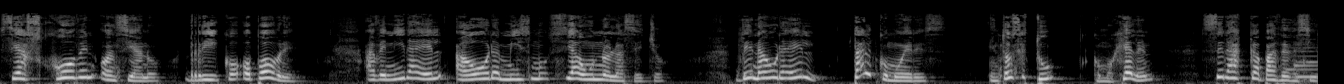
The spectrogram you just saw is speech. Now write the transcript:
seas joven o anciano, rico o pobre, a venir a Él ahora mismo si aún no lo has hecho. Ven ahora a Él, tal como eres. Entonces tú, como Helen, serás capaz de decir,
